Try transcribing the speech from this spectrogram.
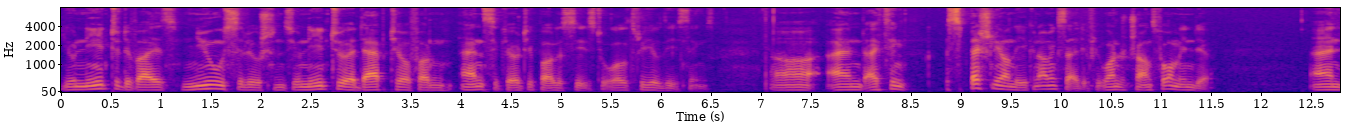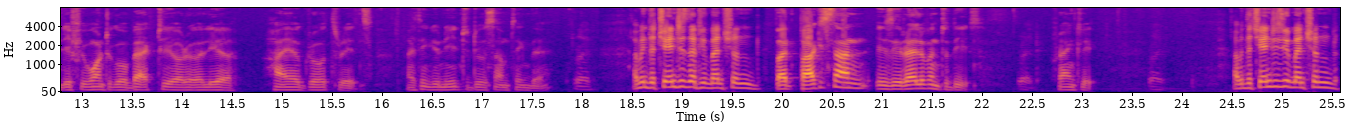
you need to devise new solutions. You need to adapt your foreign and security policies to all three of these things. Uh, and I think, especially on the economic side, if you want to transform India, and if you want to go back to your earlier higher growth rates, I think you need to do something there. Right. I mean, the changes that you mentioned. But Pakistan is irrelevant to these, right. frankly. Right. I mean, the changes you mentioned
